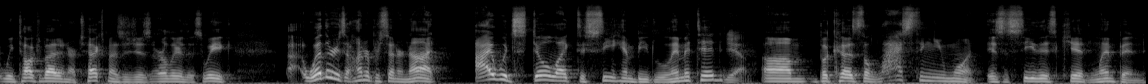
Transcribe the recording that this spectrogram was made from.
of we talked about it in our text messages earlier this week. Uh, Whether he's 100 percent or not, I would still like to see him be limited. Yeah. Um, because the last thing you want is to see this kid limping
